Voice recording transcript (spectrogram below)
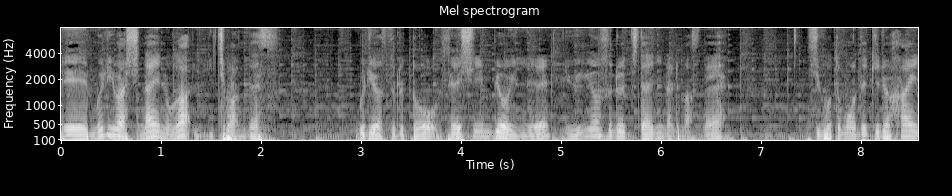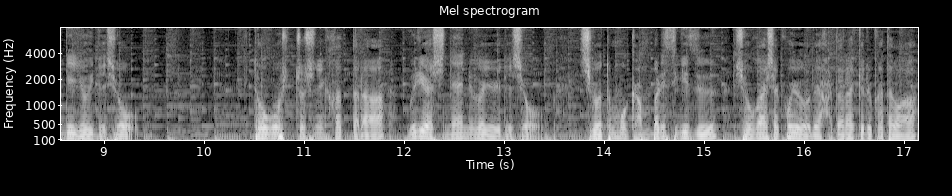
え無理はしないのが一番です。無理をすると精神病院へ入院をする事態になりますね。仕事もできる範囲で良いでしょう。統合失調症にかかったら無理はしないのが良いでしょう。仕事も頑張りすぎず、障害者雇用で働ける方は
